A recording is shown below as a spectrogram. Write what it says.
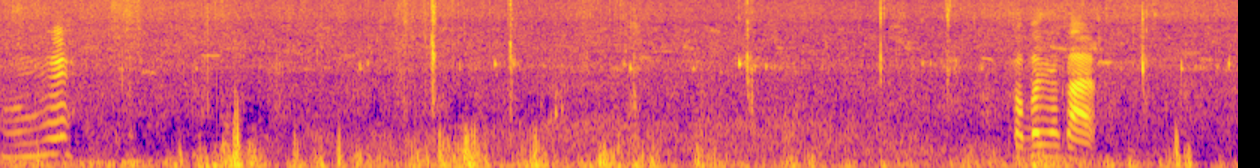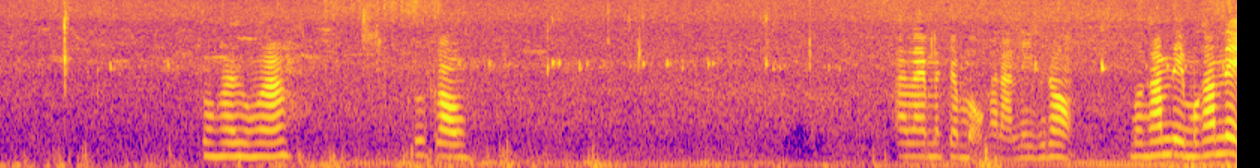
อืมกับบรรยากาศตรงใครตรงนะคือเกาอะไรมันจะเหมาะขนาดนี้พี่น้องมึงคำดิมึงคำดิ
